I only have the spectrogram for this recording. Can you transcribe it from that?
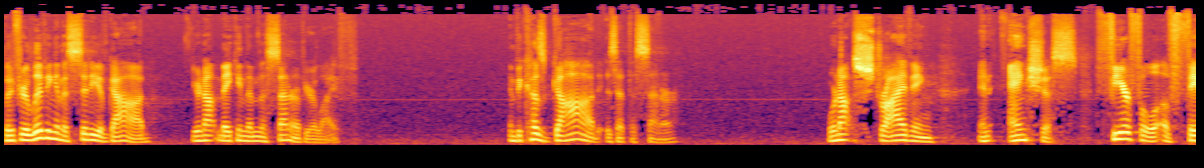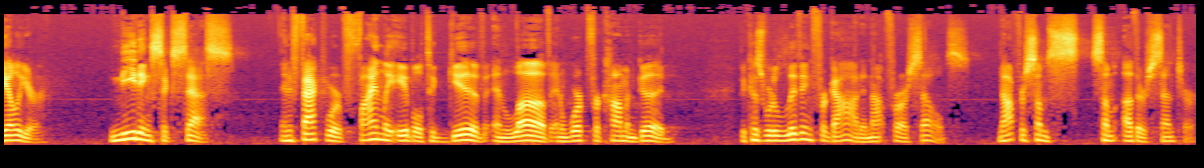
But if you're living in the city of God, you're not making them the center of your life. And because God is at the center, we're not striving and anxious, fearful of failure, needing success. And in fact, we're finally able to give and love and work for common good because we're living for God and not for ourselves, not for some, some other center.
